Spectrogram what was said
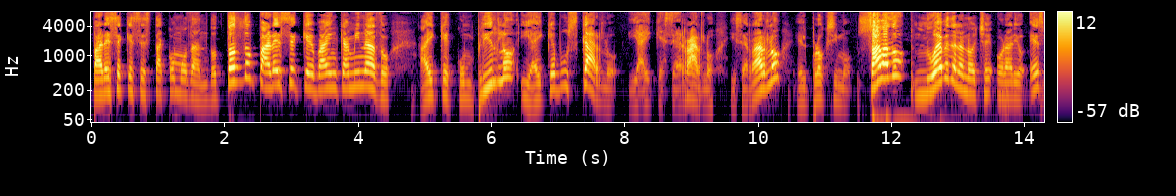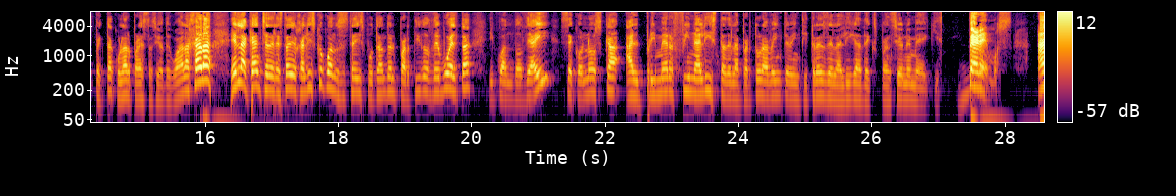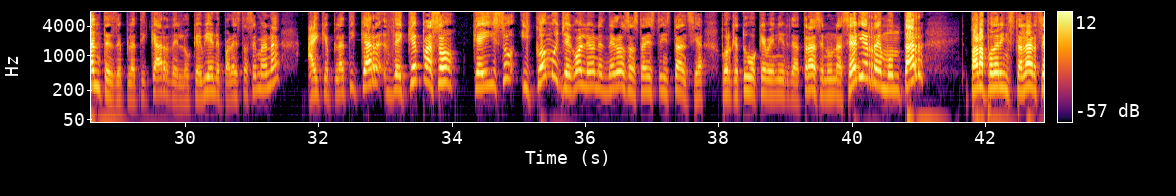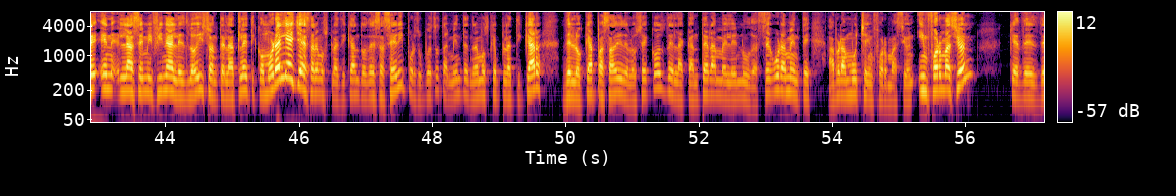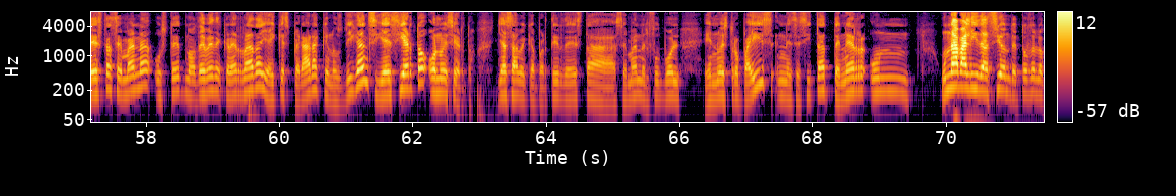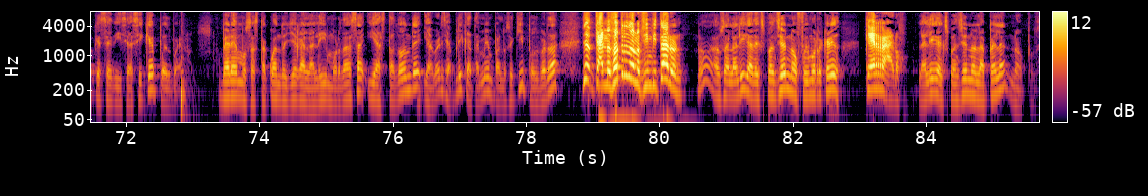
parece que se está acomodando, todo parece que va encaminado. Hay que cumplirlo y hay que buscarlo y hay que cerrarlo. Y cerrarlo el próximo sábado, 9 de la noche, horario espectacular para esta ciudad de Guadalajara, en la cancha del Estadio Jalisco cuando se esté disputando el partido de vuelta y cuando de ahí se conozca al primer finalista de la Apertura 2023 de la Liga de Expansión MX. Veremos antes de platicar de lo que viene para esta semana, hay que platicar de qué pasó, qué hizo y cómo llegó Leones Negros hasta esta instancia, porque tuvo que venir de atrás en una serie, remontar para poder instalarse en las semifinales. Lo hizo ante el Atlético Morelia. Ya estaremos platicando de esa serie. Por supuesto, también tendremos que platicar de lo que ha pasado y de los ecos de la cantera melenuda. Seguramente habrá mucha información. Información que desde esta semana usted no debe de creer nada y hay que esperar a que nos digan si es cierto o no es cierto. Ya sabe que a partir de esta semana el fútbol en nuestro país necesita tener un, una validación de todo lo que se dice. Así que, pues bueno, veremos hasta cuándo llega la ley Mordaza y hasta dónde, y a ver si aplica también para los equipos, ¿verdad? Que a nosotros no nos invitaron, ¿no? O sea, la Liga de Expansión no fuimos requeridos. Qué raro. ¿La Liga de Expansión no la pelan? No, pues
